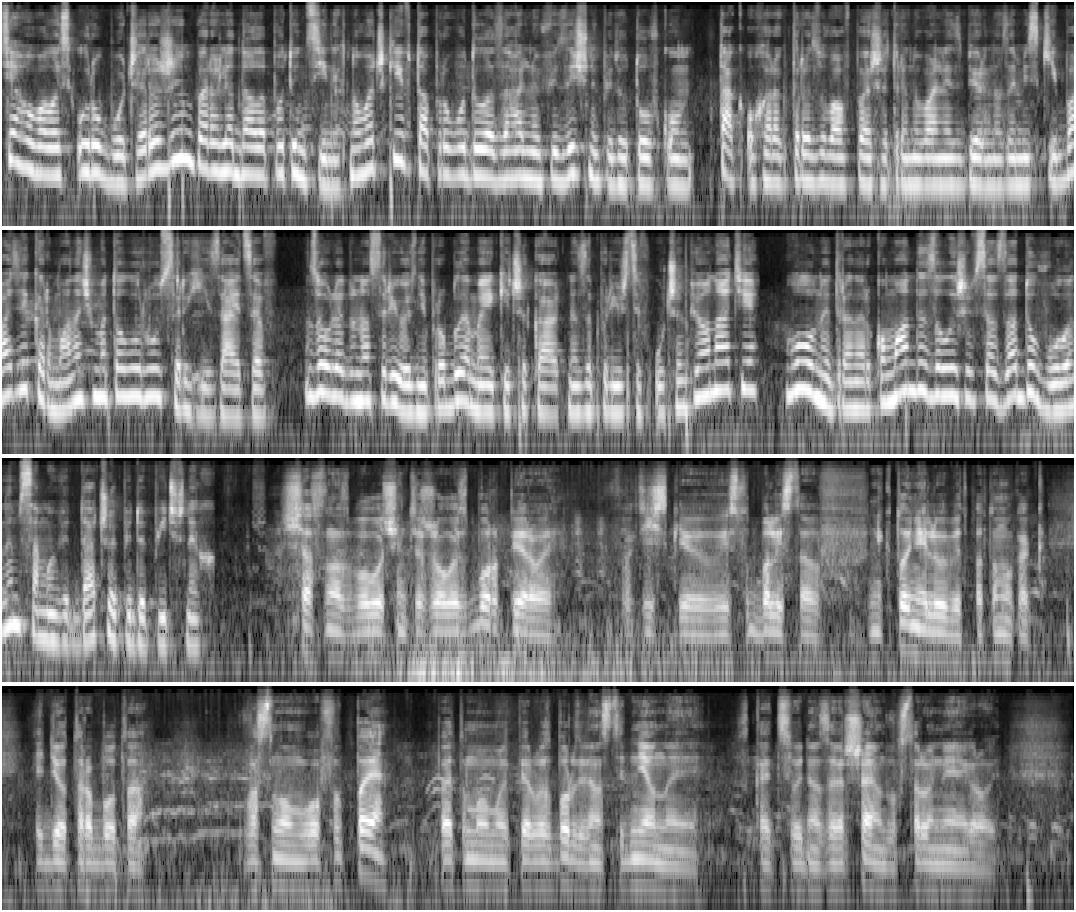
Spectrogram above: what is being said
Втягувались у робочий режим, переглядали потенційних новачків та проводили загальну фізичну підготовку. Так охарактеризував перший тренувальний збір на заміській базі керманич металургу Сергій Зайцев. З огляду на серйозні проблеми, які чекають на запоріжців у чемпіонаті, головний тренер команди залишився задоволеним самовіддачею підопічних. Сейчас у нас был очень тяжелый сбор первый. Фактически из футболистов никто не любит, потому как идет работа в основном в ОФП. Поэтому мы первый сбор 12-дневный так сказать, сегодня завершаем двухсторонней игрой.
